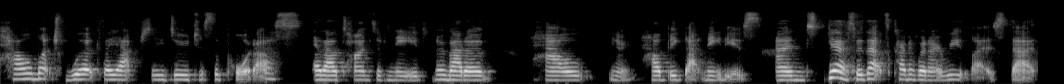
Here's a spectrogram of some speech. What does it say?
how much work they actually do to support us at our times of need no matter how you know how big that need is. And yeah so that's kind of when i realized that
